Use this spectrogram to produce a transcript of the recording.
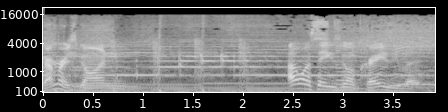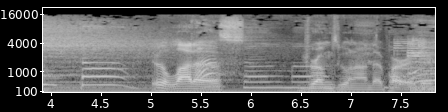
Drummer's going. I don't want to say he's going crazy, but there's a lot of drums going on that part right there.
